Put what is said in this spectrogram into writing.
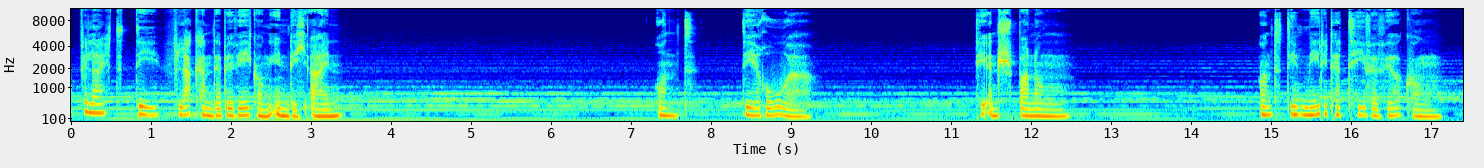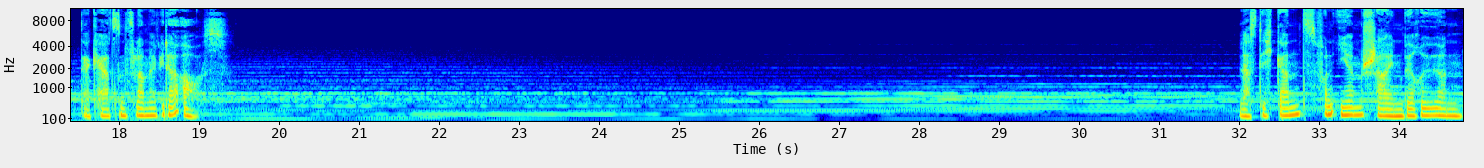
vielleicht die flackernde Bewegung in dich ein. Und die Ruhe die Entspannung und die meditative Wirkung der Kerzenflamme wieder aus. Lass dich ganz von ihrem Schein berühren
